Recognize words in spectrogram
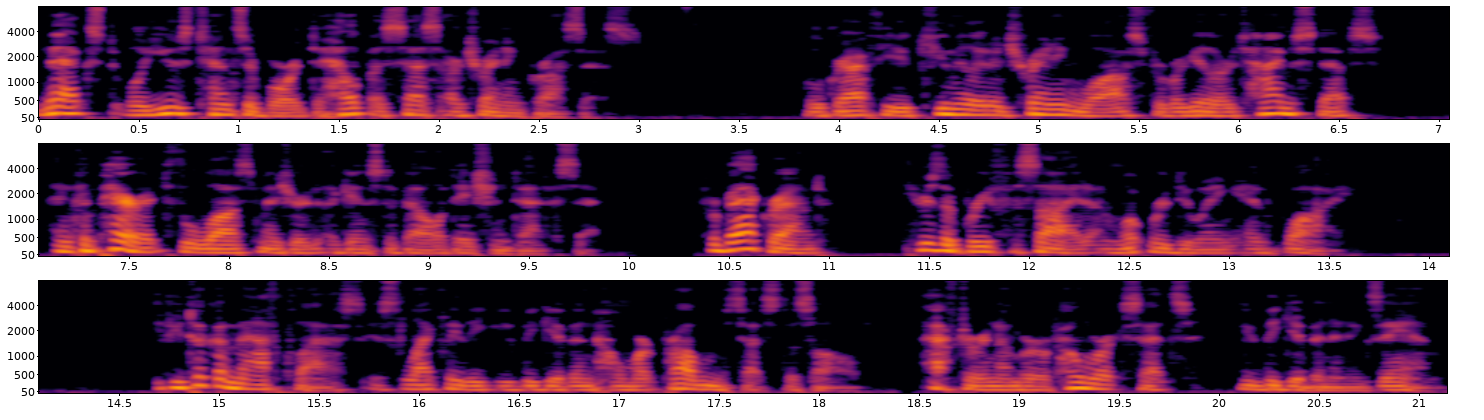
Next, we'll use TensorBoard to help assess our training process. We'll graph the accumulated training loss for regular time steps and compare it to the loss measured against a validation dataset. For background, here's a brief aside on what we're doing and why. If you took a math class, it's likely that you'd be given homework problem sets to solve. After a number of homework sets, you'd be given an exam.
